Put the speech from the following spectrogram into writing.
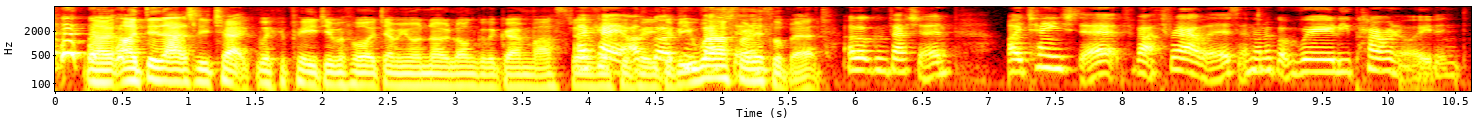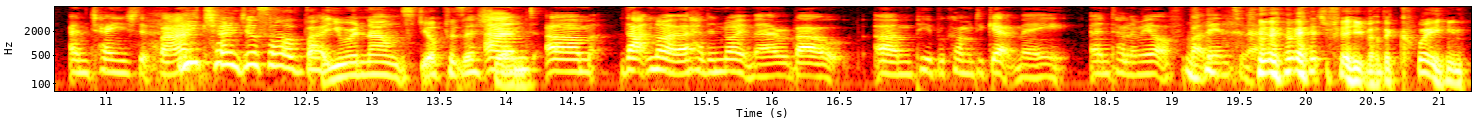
no, I did actually check Wikipedia before, Gemma. You're no longer the Grand Master of Okay, Wikipedia, I've got a but you were for a little bit. I got confession. I changed it for about three hours, and then I got really paranoid and, and changed it back. You changed yourself back. You renounced your position. And um, that night, I had a nightmare about um, people coming to get me and telling me off about the internet. Which fever? The Queen.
